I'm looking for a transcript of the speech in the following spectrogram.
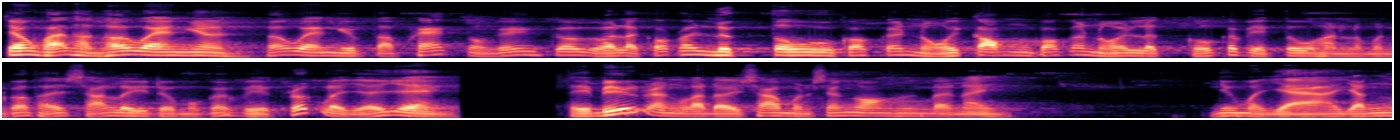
Chứ không phải thành thói quen nha thói quen nghiệp tập khác còn cái, cái gọi là có cái lực tu có cái nội công có cái nội lực của cái việc tu hành là mình có thể xả ly được một cái việc rất là dễ dàng. Thì biết rằng là đời sau mình sẽ ngon hơn đời này nhưng mà già giận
